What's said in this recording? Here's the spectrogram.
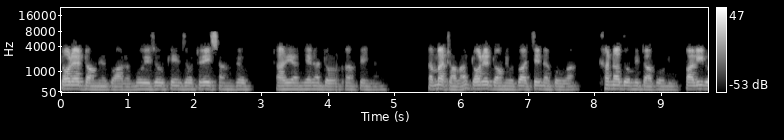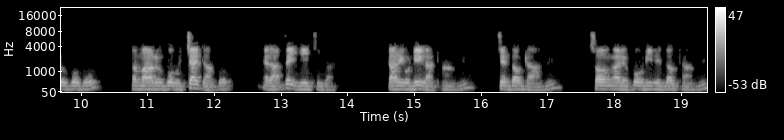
တော်တဲ့တောင်နဲ့သွားတော့မွေစိုးကင်းစိုးတိရစ္ဆာန်စိုးဒါတွေအများနဲ့ဒုက္ခပိနေအမှတ်ထားပါတော်တဲ့တောင်တွေကိုသွားကျင့်တဲ့ပုဂ္ဂိုလ်ကခန္ဓာသုံးမေတ္တာဖို့ပါဠိလိုပို့ဖို့ဗမာလိုပို့ဖို့ကြိုက်တာပို့အဲ့ဒါအသိရည်ကြည့်ပါ ဒါတွေကိုလေ့လာထားမယ်ကျင့်သုံးထားမယ်စောငါတွေပုံနည်းတွေလောက်ထားမယ်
